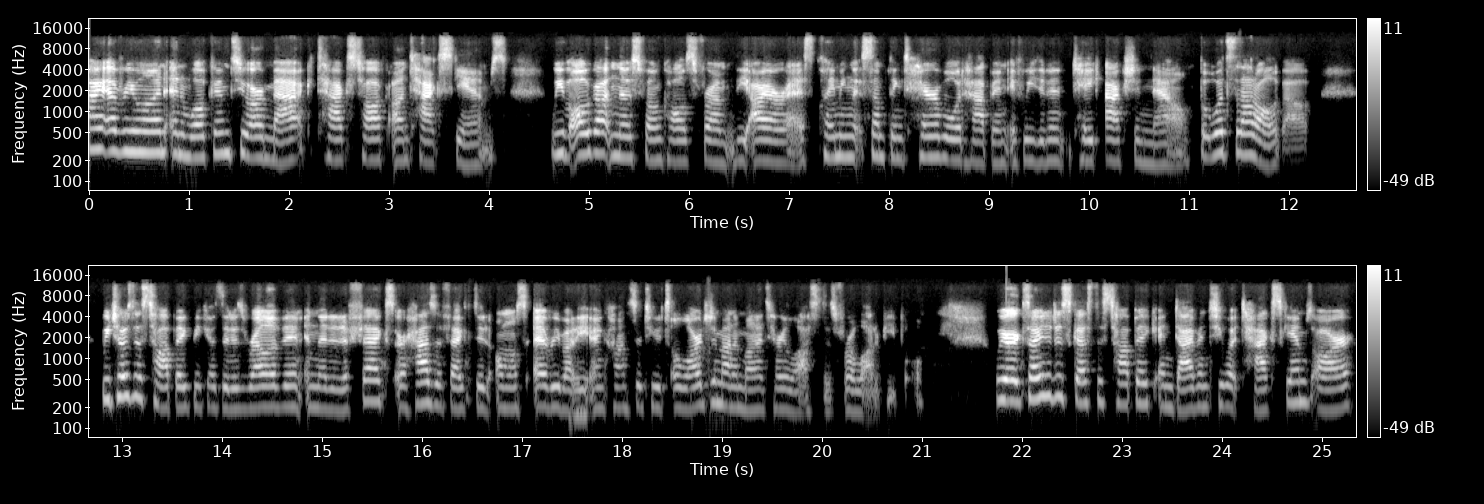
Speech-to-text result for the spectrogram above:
Hi, everyone, and welcome to our MAcc Tax Talk on tax scams. We've all gotten those phone calls from the IRS claiming that something terrible would happen if we didn't take action now. But what's that all about? We chose this topic because it is relevant and that it affects or has affected almost everybody and constitutes a large amount of monetary losses for a lot of people. We are excited to discuss this topic and dive into what tax scams are,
